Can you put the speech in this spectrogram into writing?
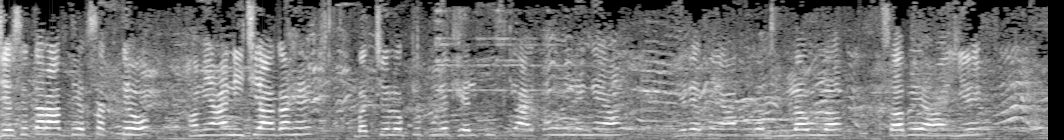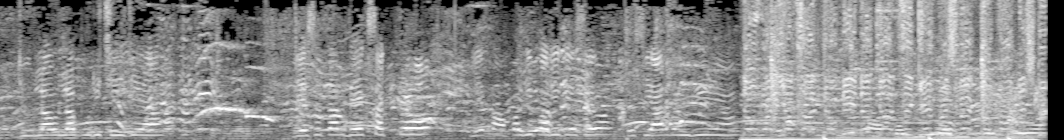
जैसे तर आप देख सकते हो, हम यहाँ नीचे आ गए हैं। बच्चे लोग के पूरे खेल कूद के आइटम मिलेंगे यहाँ। ये देखो यहाँ पूरा झूला वूला सब है यहाँ। ये झूला वूला पूरी चीज़ है यहाँ। जैसे तर देख सकते हो, ये पापा की परी कैसे होशियार बन रही है यहाँ। सकते हो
